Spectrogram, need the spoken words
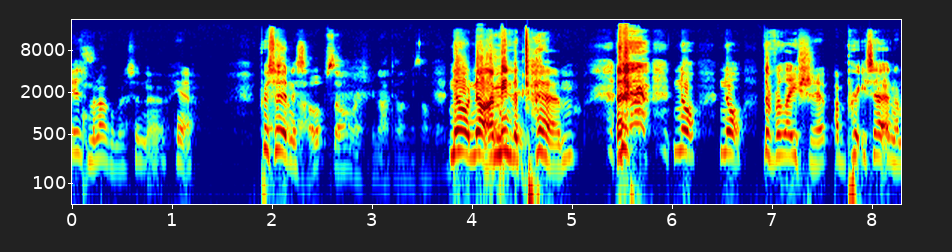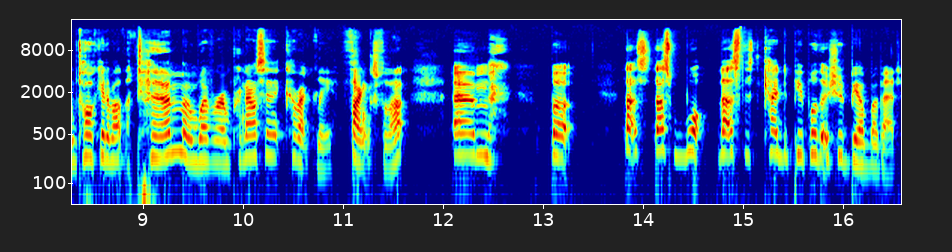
It is monogamous, isn't it? Yeah. For certain, I hope so, unless you're not telling me something. no, no, I mean the term. not not the relationship. I'm pretty certain I'm talking about the term and whether I'm pronouncing it correctly. Thanks for that. Um but that's that's what that's the kind of people that should be on my bed.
